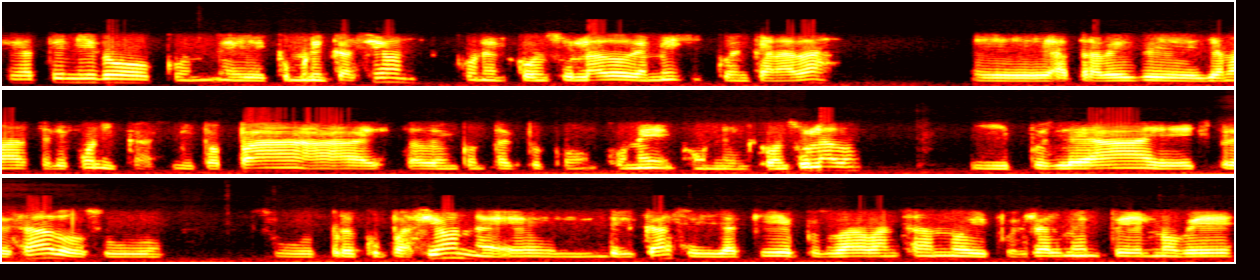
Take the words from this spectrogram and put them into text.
se ha tenido con, eh, comunicación con el Consulado de México en Canadá eh, a través de llamadas telefónicas. Mi papá ha estado en contacto con, con, él- con el consulado y pues le ha eh, expresado su, su preocupación eh, del caso, ya que pues va avanzando y pues realmente él no ve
